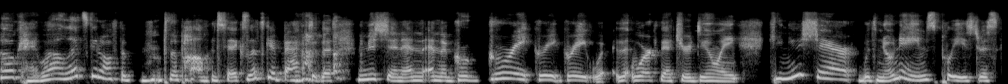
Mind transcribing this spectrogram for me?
Okay, well, let's get off the the politics. Let's get back to the mission and and the gr- great, great, great work that you're doing. Can you share with no names, please, just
